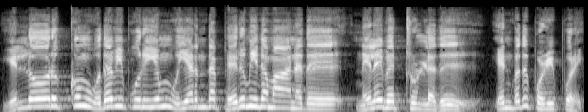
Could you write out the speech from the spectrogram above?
எல்லோருக்கும் உதவி புரியும் உயர்ந்த பெருமிதமானது நிலை பெற்றுள்ளது என்பது பொழிப்புரை.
